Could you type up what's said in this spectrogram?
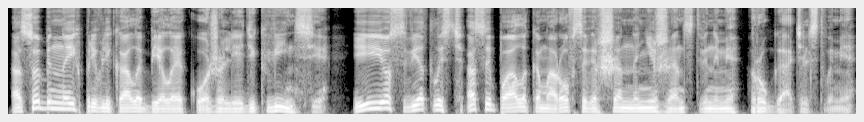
особенно их привлекала белая кожа леди Квинси — и ее светлость осыпала комаров совершенно неженственными ругательствами.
